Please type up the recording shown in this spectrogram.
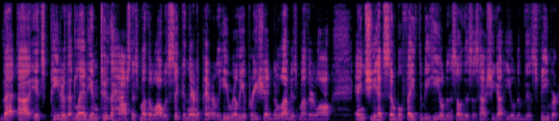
that uh, it's Peter that led him to the house and his mother in law was sick in there. And apparently he really appreciated and loved his mother in law and she had simple faith to be healed. And so this is how she got healed of this fever.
